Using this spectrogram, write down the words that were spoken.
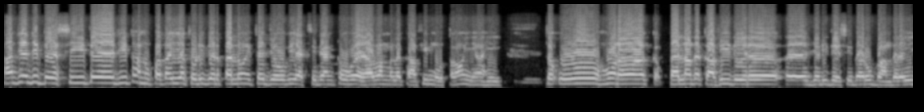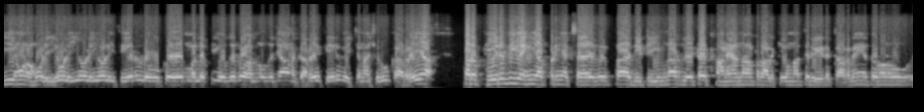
ਹਾਂਜੀ ਹਾਂਜੀ ਦੇਸੀ ਤੇ ਜੀ ਤੁਹਾਨੂੰ ਪਤਾ ਹੀ ਆ ਥੋੜੀ ਦੇਰ ਪਹਿਲਾਂ ਇੱਥੇ ਜੋ ਵੀ ਐਕਸੀਡੈਂਟ ਹੋਇਆ ਵਾ ਮਤਲਬ ਕਾਫੀ ਮੌਤਾਂ ਹੋਈਆਂ ਸੀ। ਤੇ ਉਹ ਹੁਣ ਕ- ਪਹਿਲਾਂ ਤਾਂ ਕਾਫੀ ਦੇਰ ਅਹ, ਜਿਹੜੀ ਦੇਸੀ ਦਾਰੂ ਬੰਦ ਰਹੀ ਜੀ ਹੁਣ ਹੌਲੀ ਹੌਲੀ ਹੌਲੀ ਹੌਲੀ ਫੇਰ ਲੋਕ ਮਤਲਬ ਕਿ ਉਹਦੇ ਵੱਲ ਨੂੰ ਰੁਝਾਨ ਕਰ ਰਹੇ ਫੇਰ ਵੇਚਣਾ ਸ਼ੁਰੂ ਕਰ ਰਹੇ ਆ। ਪਰ ਫਿਰ ਵੀ ਅਸੀਂ ਆਪਣੀ ਐਕਸਾਈਜ਼ ਵਿਭਾਗ ਦੀ ਟੀਮ ਨਾਲ ਰਿਲੇਟਡ ਥਾਣਿਆਂ ਨਾਲ ਰਲ ਕੇ ਉਹਨਾਂ ਤੇ ਰੇਡ ਕਰ ਰਹੇ ਆ ਤੇ ਉਹਨਾਂ ਨੂੰ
